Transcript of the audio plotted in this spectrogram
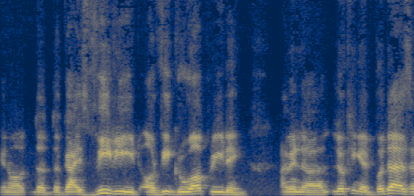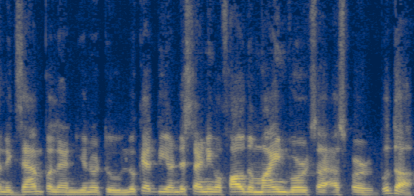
you know the, the guys we read or we grew up reading I mean, uh, looking at Buddha as an example, and you know, to look at the understanding of how the mind works uh, as per Buddha.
